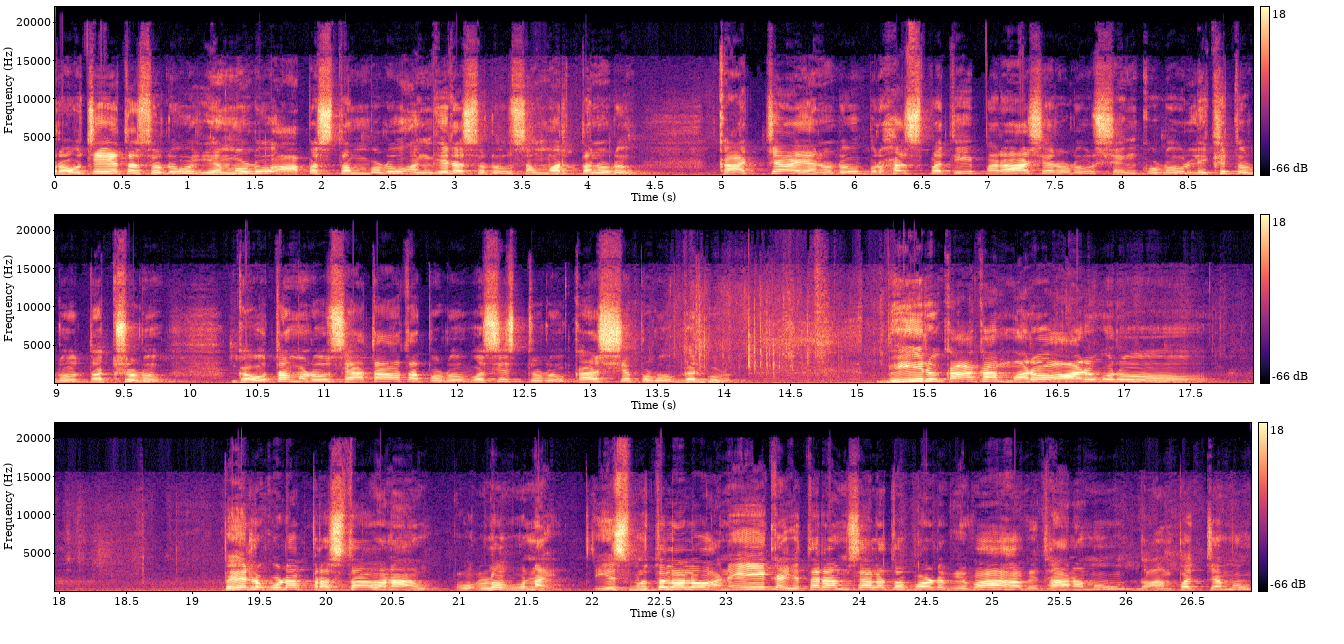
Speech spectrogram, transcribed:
ప్రౌచేతసుడు యముడు ఆపస్తంభుడు అంగిరసుడు సంవర్తనుడు కాత్యాయనుడు బృహస్పతి పరాశరుడు శంకుడు లిఖితుడు దక్షుడు గౌతముడు శాతాతపుడు వశిష్ఠుడు కాశ్యపుడు గర్గుడు. వీరు కాక మరో ఆరుగురు పేర్లు కూడా ప్రస్తావనలో ఉన్నాయి. ఈ స్మృతులలో అనేక ఇతర అంశాలతో పాటు వివాహ విధానము దాంపత్యము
